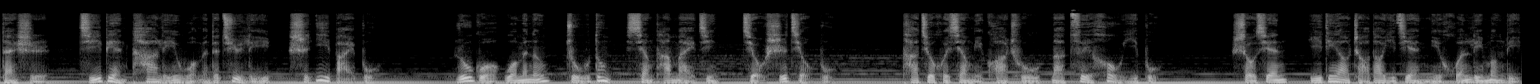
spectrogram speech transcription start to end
但是，即便他离我们的距离是一百步，如果我们能主动向他迈进九十九步，他就会向你跨出那最后一步。首先，一定要找到一件你魂里梦里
